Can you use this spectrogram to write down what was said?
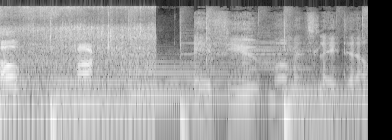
Oh, fuck. A few moments later.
